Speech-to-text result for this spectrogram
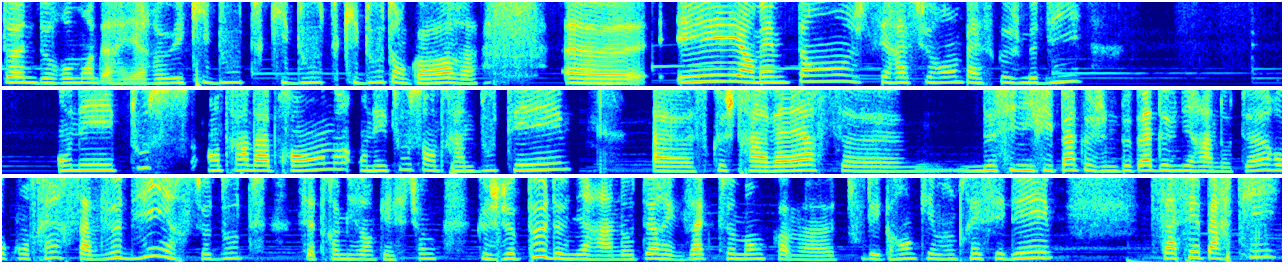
tonnes de romans derrière eux et qui doutent, qui doutent, qui doutent encore. Euh, et en même temps, c'est rassurant parce que je me dis, on est tous en train d'apprendre, on est tous en train de douter. Euh, ce que je traverse euh, ne signifie pas que je ne peux pas devenir un auteur. Au contraire, ça veut dire ce doute, cette remise en question, que je peux devenir un auteur exactement comme euh, tous les grands qui m'ont précédé. Ça fait partie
